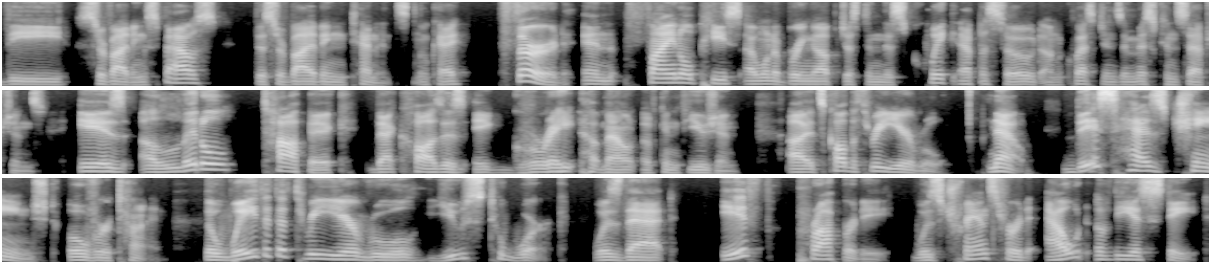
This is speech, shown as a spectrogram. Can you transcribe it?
the surviving spouse, the surviving tenants. Okay. Third and final piece I want to bring up just in this quick episode on questions and misconceptions is a little topic that causes a great amount of confusion. Uh, it's called the three year rule. Now, this has changed over time. The way that the three year rule used to work was that if property was transferred out of the estate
